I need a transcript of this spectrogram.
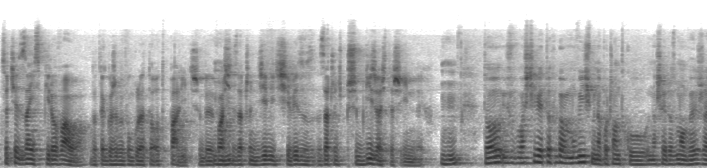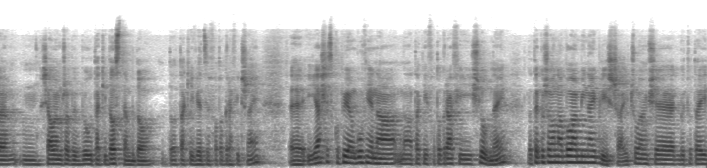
co Cię zainspirowało do tego, żeby w ogóle to odpalić, żeby mhm. właśnie zacząć dzielić się wiedzą, zacząć przybliżać też innych? To już właściwie to chyba mówiliśmy na początku naszej rozmowy, że mm, chciałem, żeby był taki dostęp do, do takiej wiedzy fotograficznej. E, I ja się skupiłem głównie na, na takiej fotografii ślubnej, dlatego że ona była mi najbliższa i czułem się jakby tutaj,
